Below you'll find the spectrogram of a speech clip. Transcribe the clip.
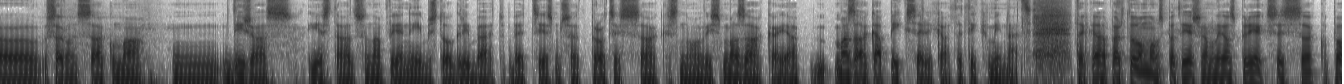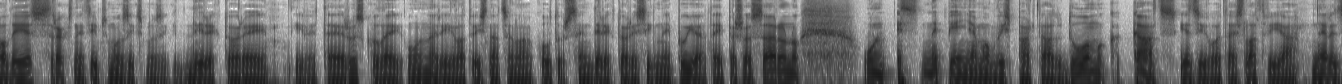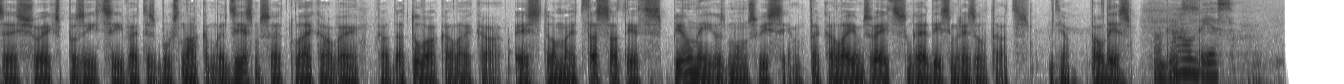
sarunas sākumā dižās iestādes un apvienības to gribētu, bet dziesmu svētku process sākas no vismazākā pikseļa, kā te tika minēts. Tā kā par to mums patiešām liels prieks. Es saku paldies rakstniecības mūzikas mūzikas direktorei Ivetē Ruskulei un arī Latvijas Nacionālā kultūras centra direktorei Signai Pujātei par šo sarunu. Un es nepieņemu vispār tādu domu, ka kāds iedzīvotājs Latvijā neredzēs šo ekspozīciju, vai tas būs nākamgad dziesmu svētku laikā vai kādā tuvākā laikā laikā. Es domāju, tas attiecas pilnīgi uz mums visiem. Tā kā lai jums veicas un gaidīsim rezultātus. Ja, paldies! Paldies! paldies.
